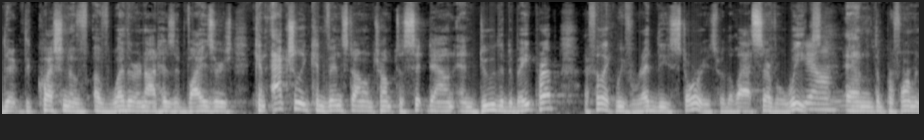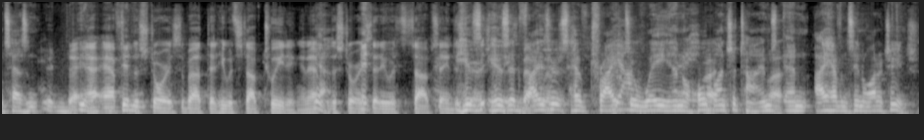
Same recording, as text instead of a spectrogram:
the, the question of, of whether or not his advisors can actually convince Donald Trump to sit down and do the debate prep. I feel like we've read these stories for the last several weeks. Yeah and the performance hasn't. You know, after the stories about that he would stop tweeting, and after yeah. the stories it, that he would stop saying his his advisors have tried yeah. to weigh in a whole right. bunch of times, right. and I haven't seen a lot of change.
